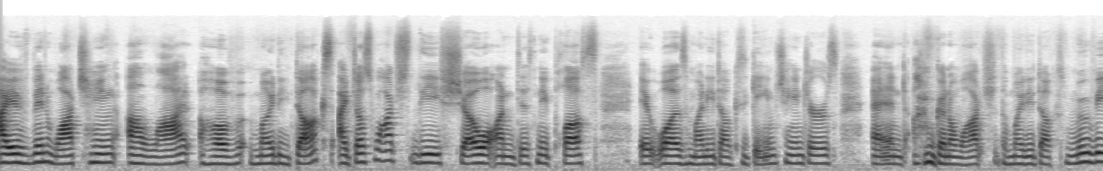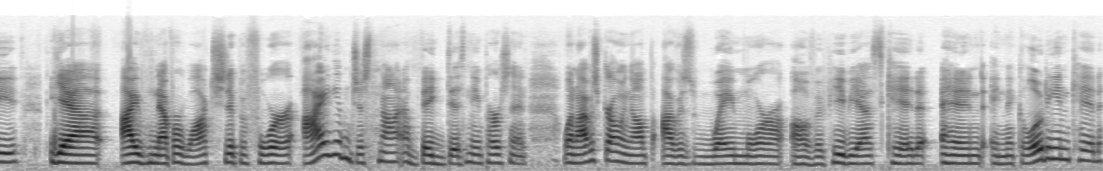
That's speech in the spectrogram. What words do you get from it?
I've been watching a lot of Mighty Ducks. I just watched the show on Disney Plus. It was Mighty Ducks Game Changers, and I'm gonna watch the Mighty Ducks movie. Yeah, I've never watched it before. I am just not a big Disney person. When I was growing up, I was way more of a PBS kid and a Nickelodeon kid,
